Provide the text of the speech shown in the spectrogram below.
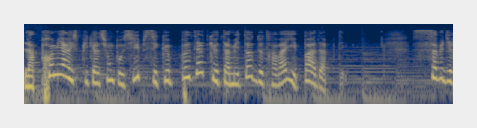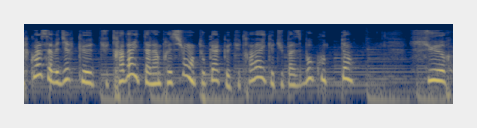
La première explication possible, c'est que peut-être que ta méthode de travail n'est pas adaptée. Ça veut dire quoi? Ça veut dire que tu travailles, tu as l'impression en tout cas que tu travailles, que tu passes beaucoup de temps sur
